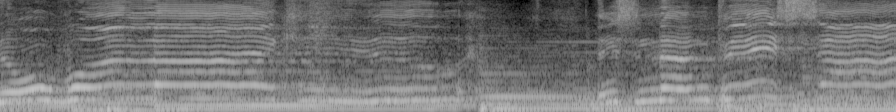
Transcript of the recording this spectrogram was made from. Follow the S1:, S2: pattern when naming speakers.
S1: No one like you. There's none beside.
